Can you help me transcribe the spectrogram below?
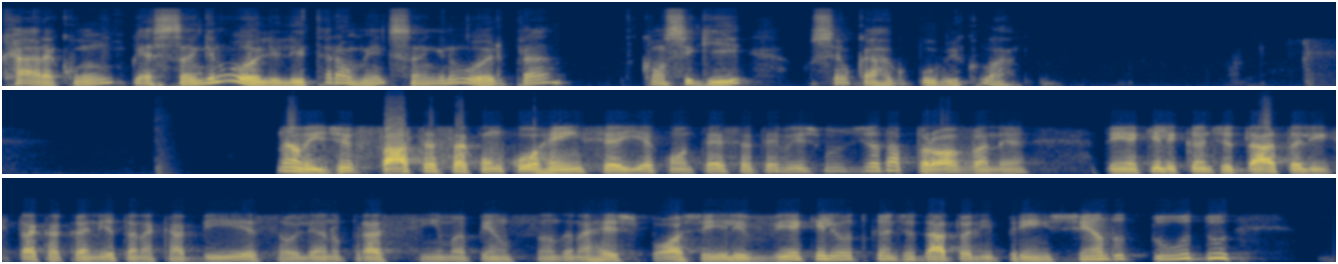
cara, com é sangue no olho, literalmente sangue no olho, para conseguir o seu cargo público lá. Não, e de fato essa concorrência aí acontece até mesmo no dia da prova, né? tem aquele candidato ali que está com a caneta na cabeça, olhando para cima, pensando na resposta, e ele vê aquele outro candidato ali preenchendo tudo,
